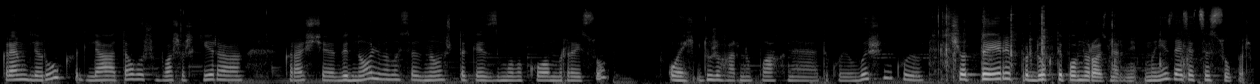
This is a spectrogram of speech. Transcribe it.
Крем для рук для того, щоб ваша шкіра краще відновлювалася знову ж таки з молоком рису. Ой, дуже гарно пахне такою вишенькою. Чотири продукти повнорозмірні. Мені здається, це супер.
